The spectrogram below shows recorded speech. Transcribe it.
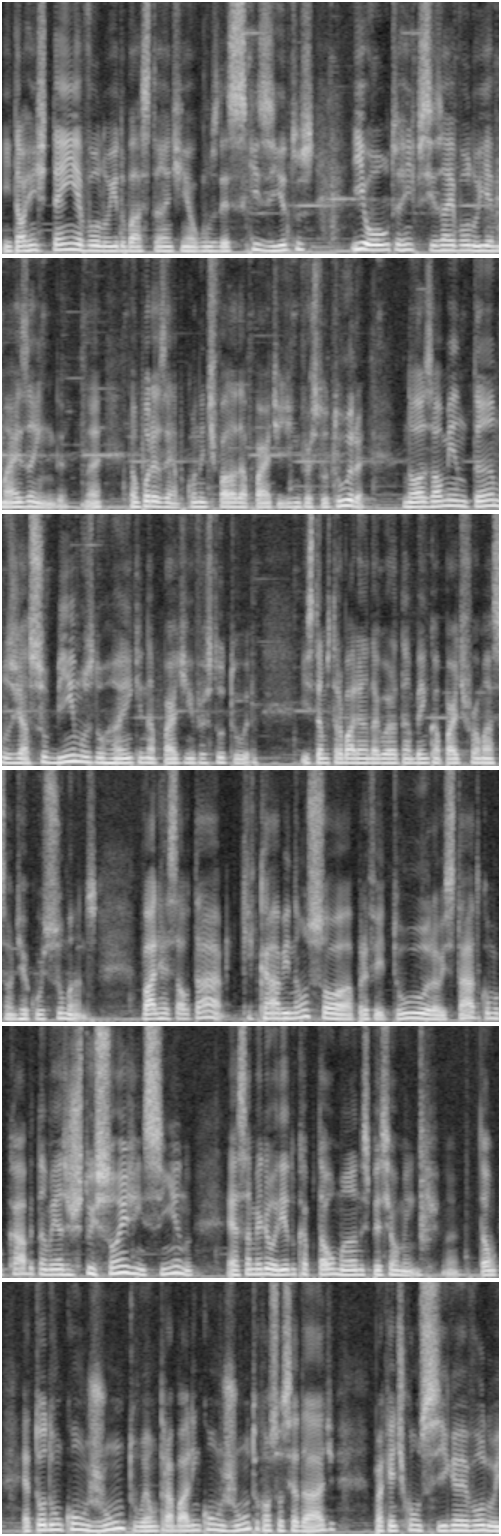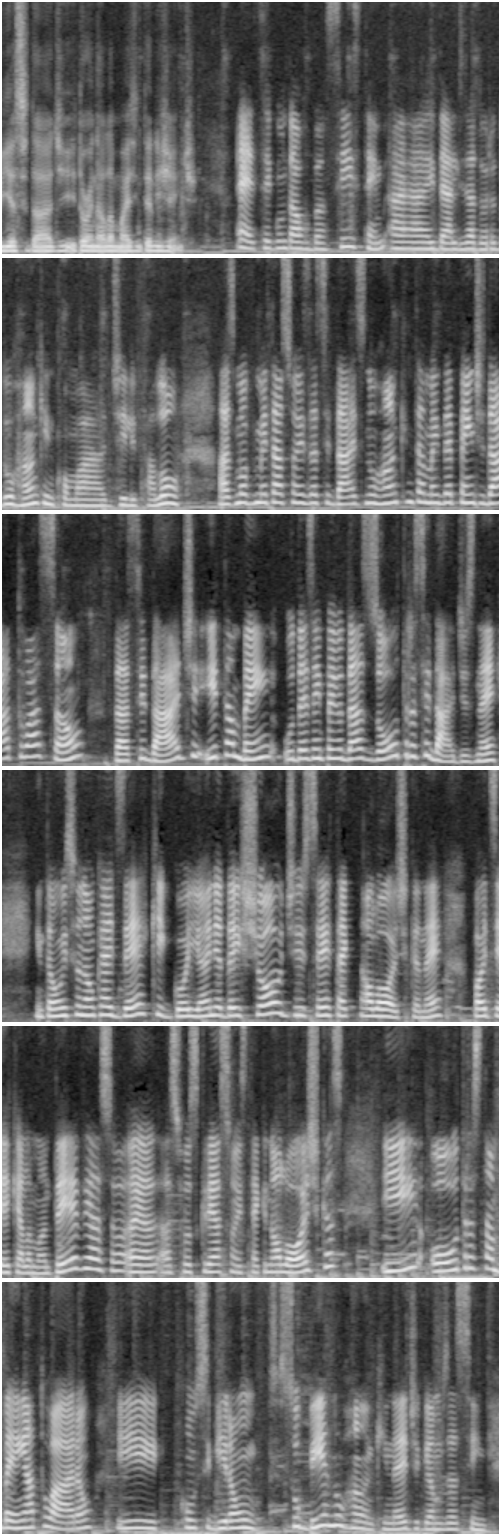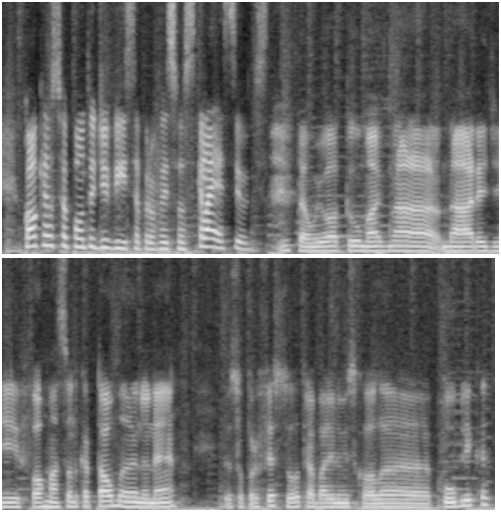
Então a gente tem evoluído bastante em alguns desses quesitos e outros a gente precisa evoluir mais ainda. Né? Então, por exemplo, quando a gente fala da parte de infraestrutura, nós aumentamos, já subimos no ranking na parte de infraestrutura. Estamos trabalhando agora também com a parte de formação de recursos humanos. Vale ressaltar que cabe não só a prefeitura, o Estado, como cabe também às instituições de ensino essa melhoria do capital humano, especialmente. Né? Então, é todo um conjunto, é um trabalho em conjunto com a sociedade para que a gente consiga evoluir a cidade e torná-la mais inteligente. É, segundo a Urban System, a idealizadora do ranking, como a Dilly falou, as movimentações das cidades no ranking também depende da atuação da cidade e também o desempenho das outras cidades, né? Então isso não quer dizer que Goiânia deixou de ser tecnológica, né? Pode ser que ela manteve as, é, as suas criações tecnológicas e outras também atuaram e conseguiram subir no ranking, né, digamos assim. Qual que é o seu ponto de vista, professor Clécio? Então, eu atuo mais na, na área de formação do capital humano, né? Eu sou professor, trabalho numa escola pública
